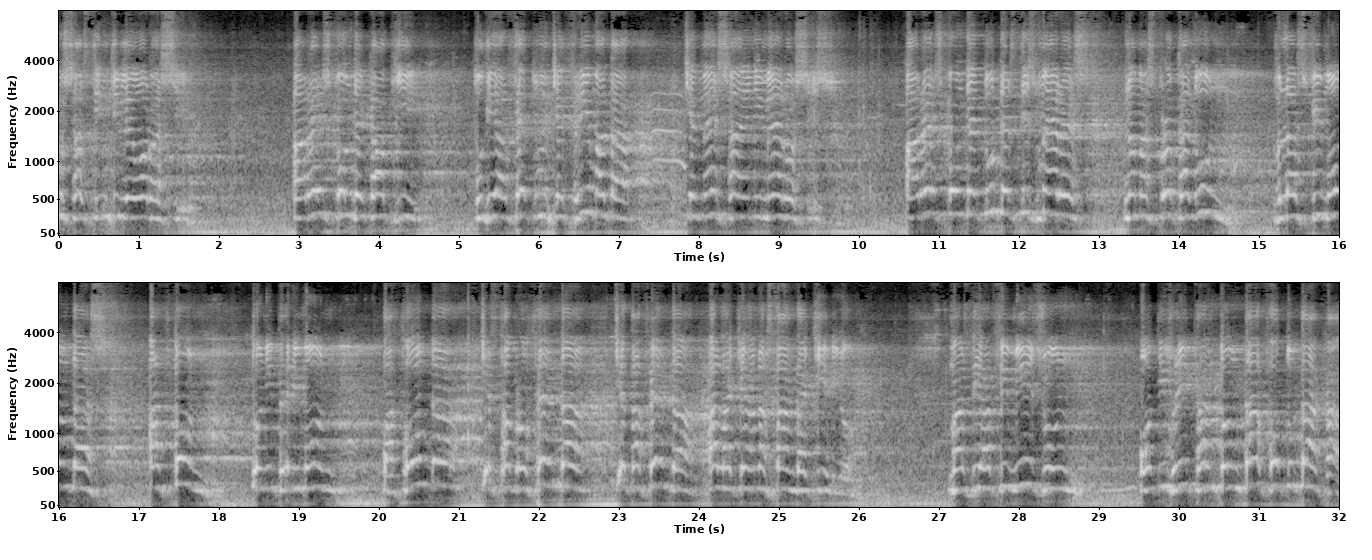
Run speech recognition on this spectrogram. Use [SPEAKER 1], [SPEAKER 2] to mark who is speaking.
[SPEAKER 1] άκουσα στην τηλεόραση αρέσκονται κάποιοι που διαθέτουν και χρήματα και μέσα ενημέρωσης αρέσκονται τούτες τις μέρες να μας προκαλούν βλασφημώντας αυτόν τον υπερημών παθόντα και σταυρωθέντα και ταφέντα αλλά και αναστάντα Κύριο. Μας διαφημίζουν ότι βρήκαν τον τάφο του τάχα.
